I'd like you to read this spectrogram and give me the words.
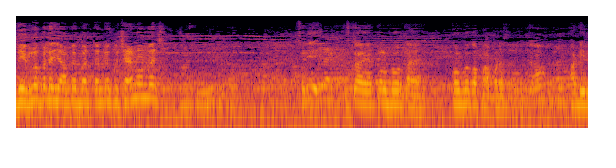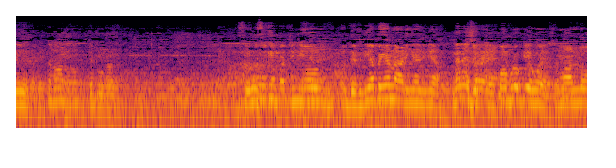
देख लो पहले यहाँ पे बर्तन में कुछ है नॉनवेज सर, ये इसका है कॉम्प्रो का है। कॉम्प्रो का पापड़ है, सर। हड्डी नहीं है, सर। ये टूटा फिर उसकी ਉਹ ਦਿਖਦੀਆਂ ਪਈਆਂ ਨਾੜੀਆਂ ਜੀਆਂ नहीं नहीं सर कॉम्प्रो के हुआ है सर ਮੰਨ ਲਓ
